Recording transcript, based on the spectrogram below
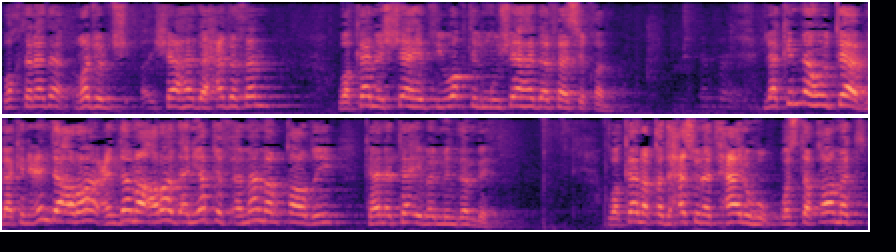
وقت الأداء. رجل شاهد حدثا وكان الشاهد في وقت المشاهدة فاسقا. لكنه تاب لكن عند عندما أراد أن يقف أمام القاضي كان تائبا من ذنبه. وكان قد حسنت حاله واستقامت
